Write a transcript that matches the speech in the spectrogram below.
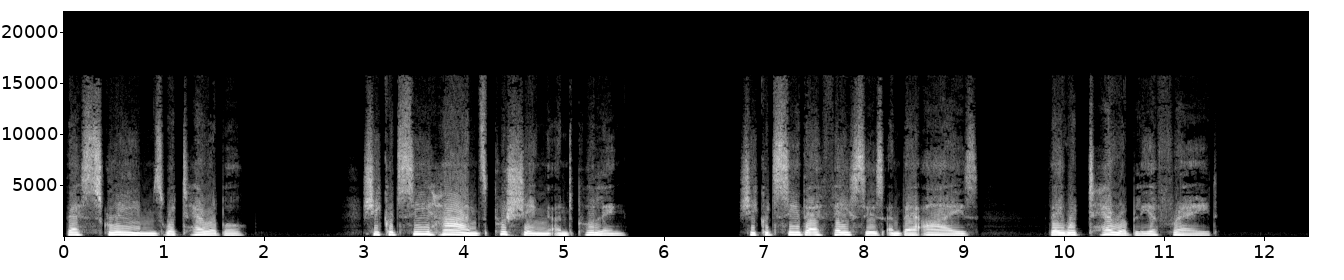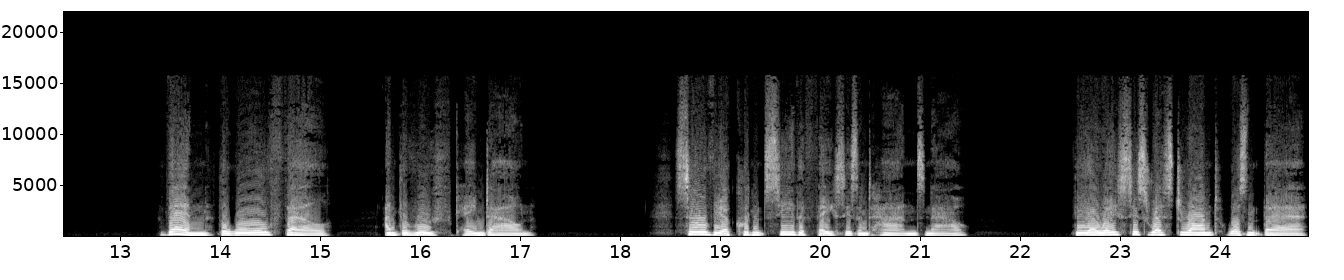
Their screams were terrible. She could see hands pushing and pulling. She could see their faces and their eyes. They were terribly afraid. Then the wall fell, and the roof came down. Sylvia couldn't see the faces and hands now. The Oasis restaurant wasn't there.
